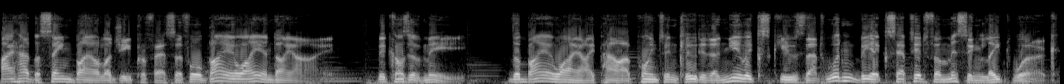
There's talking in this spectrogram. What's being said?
I had the same biology professor for bio-I and II. Because of me. The bio-II PowerPoint included a new excuse that wouldn't be accepted for missing late work.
